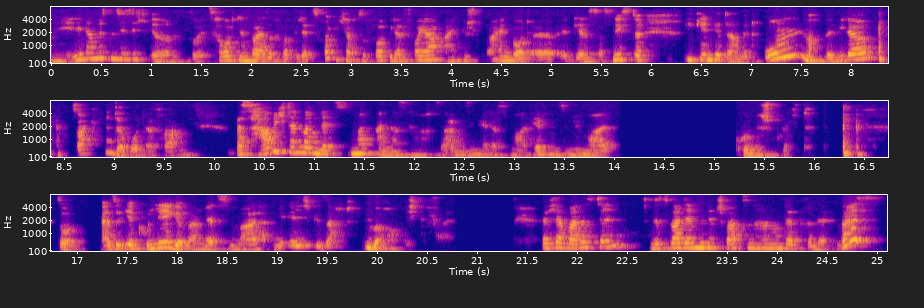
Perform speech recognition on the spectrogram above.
Nee, da müssen Sie sich irren. So, jetzt haue ich den Ball sofort wieder zurück. Ich habe sofort wieder Feuer, ein, ein Wort äh, ergänzt das nächste. Wie gehen wir damit um? Machen wir wieder, zack, Hintergrund erfragen. Was habe ich denn beim letzten Mal anders gemacht? Sagen Sie mir das mal. Helfen Sie mir mal. Kunde spricht. So, also Ihr Kollege beim letzten Mal hat mir ehrlich gesagt überhaupt nicht gefallen. Welcher war das denn? Das war der mit den schwarzen Haaren und der Brille. Was?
